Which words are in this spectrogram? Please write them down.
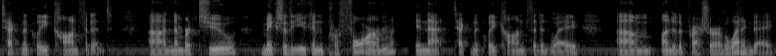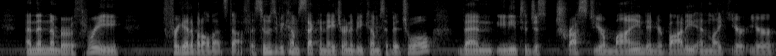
technically confident. Uh, number 2, make sure that you can perform in that technically confident way um, under the pressure of a wedding day. And then number three, forget about all that stuff. As soon as it becomes second nature and it becomes habitual, then you need to just trust your mind and your body and like your your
